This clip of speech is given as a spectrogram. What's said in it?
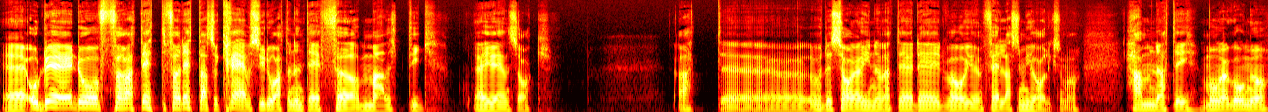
Eh, och det är då för att det, för detta så krävs ju då att den inte är för maltig. Det är ju en sak. Att, Eh, och det sa jag innan att det, det var ju en fälla som jag liksom har hamnat i många gånger.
